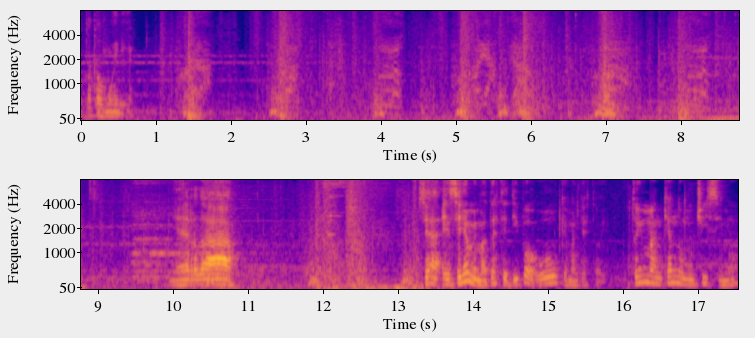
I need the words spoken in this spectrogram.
Ataca o muere. ¡Mierda! O sea, ¿en serio me mató este tipo? Uh, qué mal que estoy. Estoy manqueando muchísimo.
